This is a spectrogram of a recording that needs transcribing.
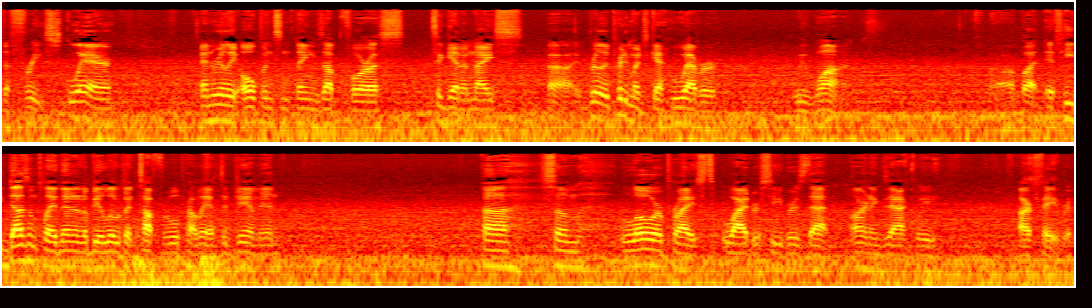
the free square and really open some things up for us to get a nice, uh, really pretty much get whoever we want. Uh, but if he doesn't play, then it'll be a little bit tougher. We'll probably have to jam in uh, some lower priced wide receivers that aren't exactly our favorite.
